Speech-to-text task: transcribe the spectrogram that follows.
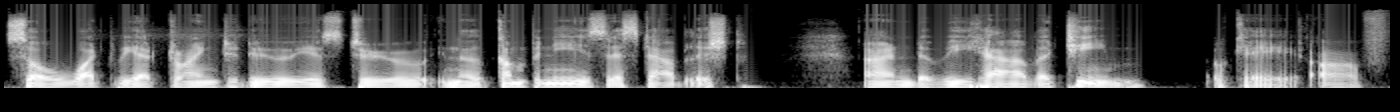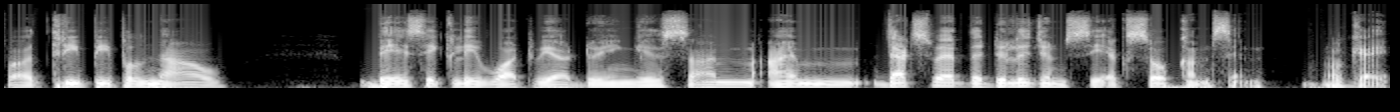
So what we are trying to do is to you know the company is established, and we have a team okay of uh, three people now. Basically, what we are doing is I'm I'm that's where the diligent CXO comes in. Okay,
